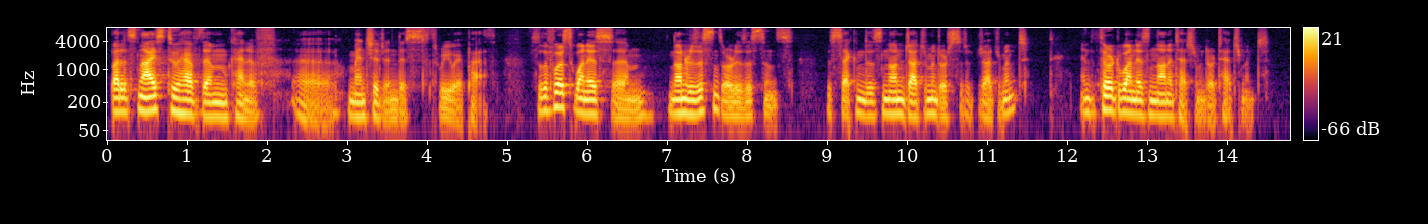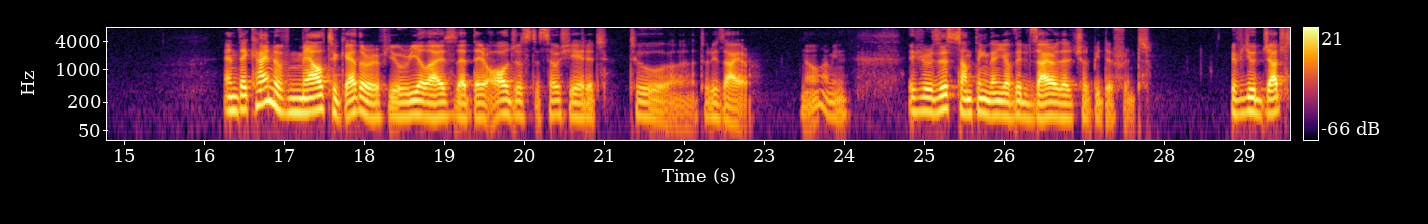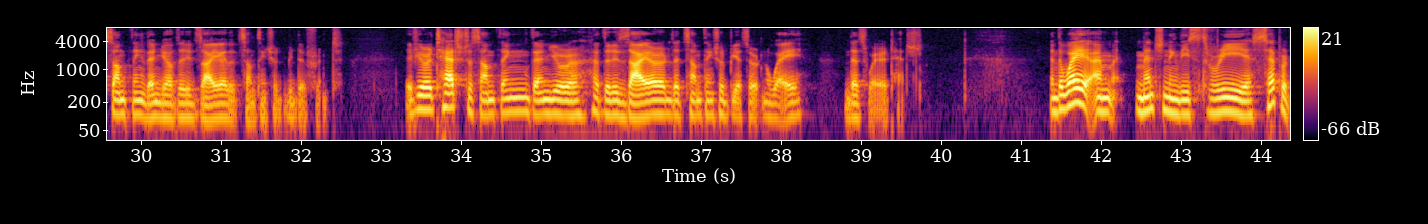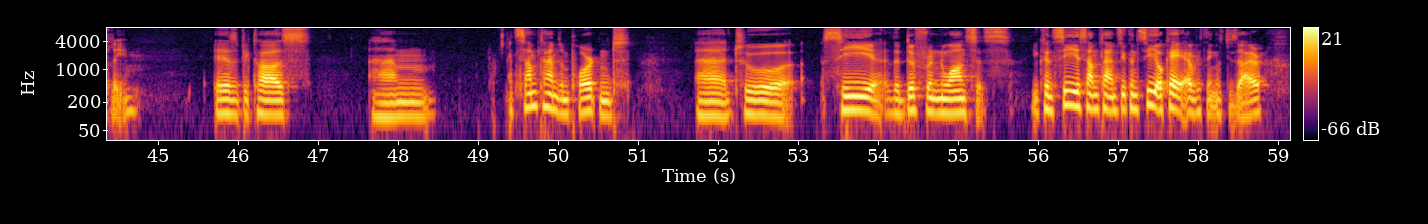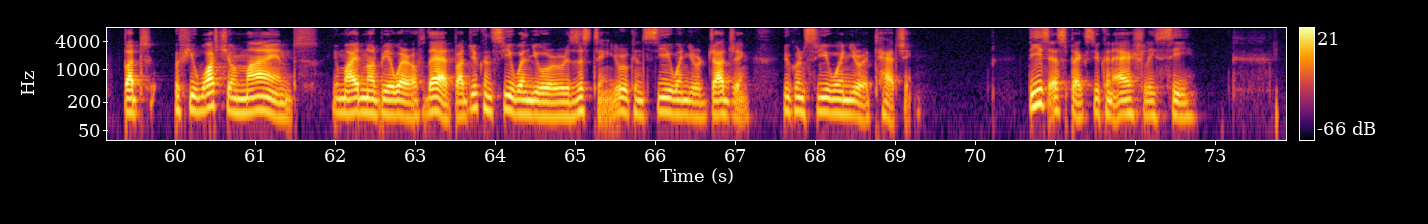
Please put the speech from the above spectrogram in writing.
but it's nice to have them kind of uh, mentioned in this three-way path. So the first one is um, non-resistance or resistance. The second is non-judgment or judgment, and the third one is non-attachment or attachment. And they kind of meld together if you realize that they're all just associated to uh, to desire. No, I mean, if you resist something, then you have the desire that it should be different if you judge something, then you have the desire that something should be different. If you're attached to something, then you have the desire that something should be a certain way. That's where you're attached. And the way I'm mentioning these three separately is because um, it's sometimes important uh, to see the different nuances. You can see sometimes, you can see, okay, everything is desire, but if you watch your mind, you might not be aware of that, but you can see when you're resisting, you can see when you're judging, you can see when you're attaching. These aspects you can actually see.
